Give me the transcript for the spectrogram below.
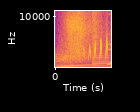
Woohoo!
